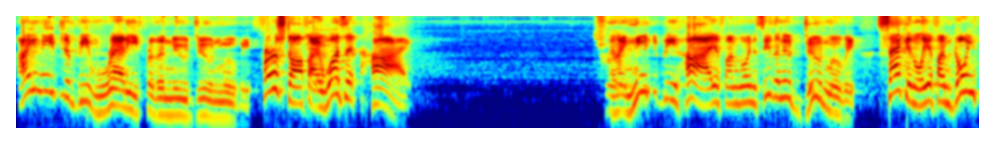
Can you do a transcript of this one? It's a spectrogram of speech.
I need to be ready for the new Dune movie. First off, I wasn't high. True. and I need to be high if I'm going to see the new Dune movie. Secondly, if I'm going,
